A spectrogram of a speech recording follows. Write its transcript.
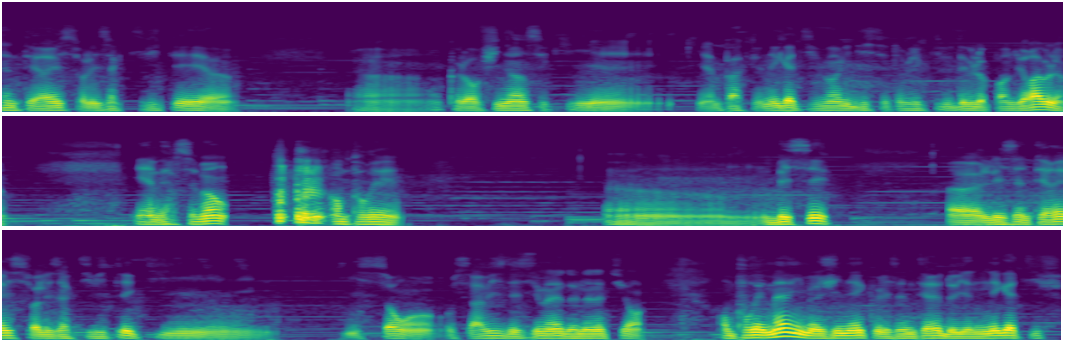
intérêts sur les activités que l'on finance et qui, impactent négativement les 17 objectifs de développement durable. Et inversement, on pourrait euh, baisser euh, les intérêts sur les activités qui, sont au service des humains et de la nature. On pourrait même imaginer que les intérêts deviennent négatifs,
